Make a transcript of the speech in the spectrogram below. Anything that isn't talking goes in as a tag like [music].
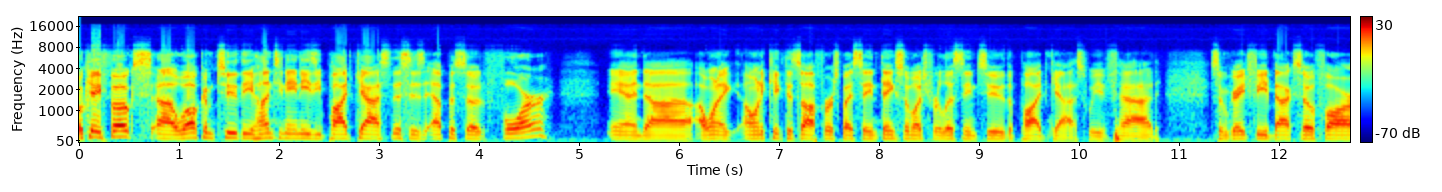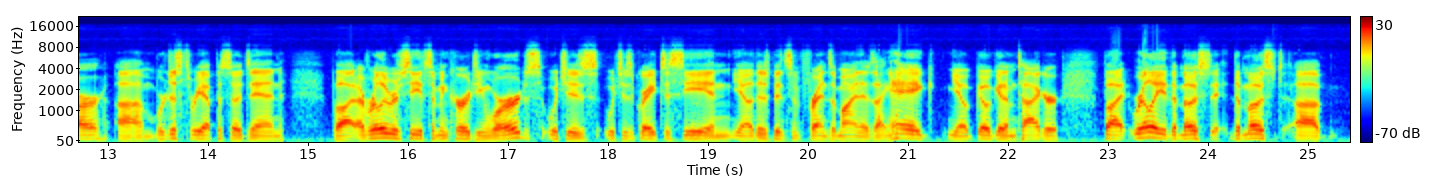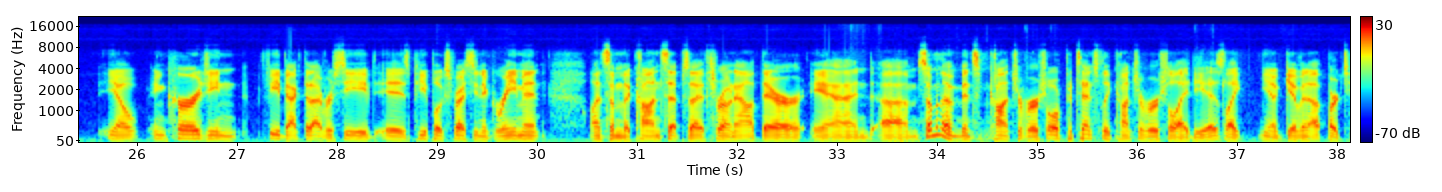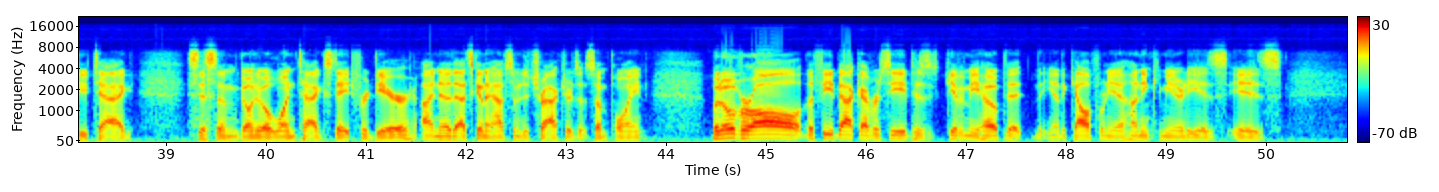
Okay, folks, uh, welcome to the Hunting Ain't Easy podcast. This is episode four, and uh, I want to I want to kick this off first by saying thanks so much for listening to the podcast. We've had some great feedback so far. Um, we're just three episodes in, but I've really received some encouraging words, which is which is great to see. And you know, there's been some friends of mine that's like, hey, you know, go get him, Tiger. But really, the most the most uh, you know encouraging feedback that I've received is people expressing agreement on some of the concepts I've thrown out there, and um, some of them have been some controversial or potentially controversial ideas, like you know, giving up our two tag system, going to a one tag state for deer. I know that's going to have some detractors at some point. But overall, the feedback I've received has given me hope that you know the California hunting community is is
